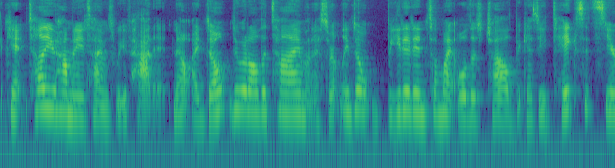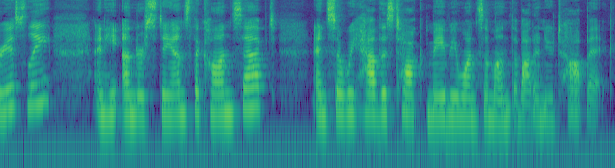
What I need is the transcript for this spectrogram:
I can't tell you how many times we've had it. Now, I don't do it all the time, and I certainly don't beat it into my oldest child because he takes it seriously and he understands the concept. And so we have this talk maybe once a month about a new topic.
